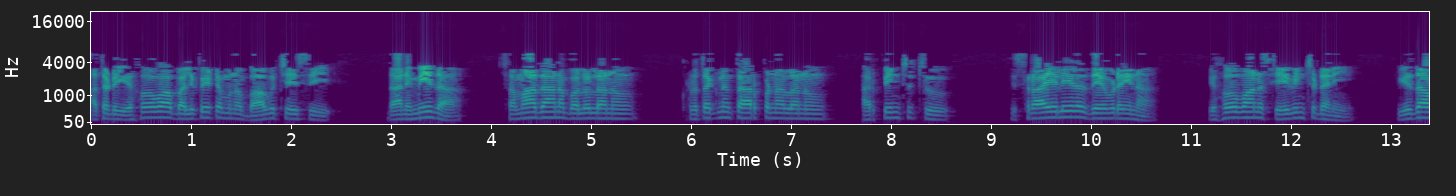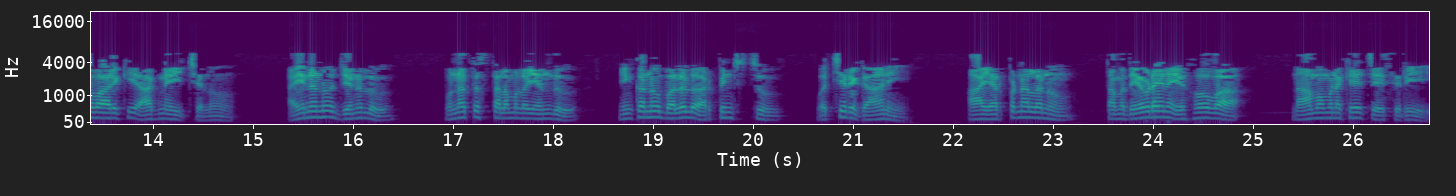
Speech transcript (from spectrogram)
అతడు యహోవా బలిపీఠమును బాగుచేసి దానిమీద సమాధాన బలులను కృతజ్ఞతార్పణలను అర్పించుచు ఇస్రాయేలీల దేవుడైన యహోవాను సేవించుడని యూదావారికి ఆజ్ఞ ఇచ్చెను. అయినను జనులు ఉన్నత స్థలముల యందు ఇంకనూ బలులు అర్పించుచు వచ్చిరి గాని ఆ అర్పణలను తమ దేవుడైన యహోవా నామమునకే చేసిరి.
